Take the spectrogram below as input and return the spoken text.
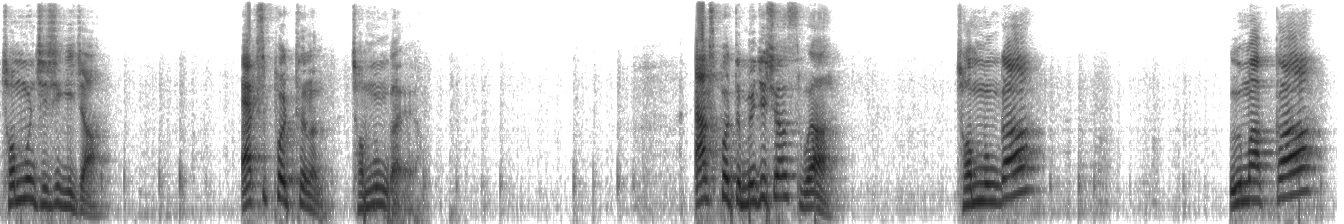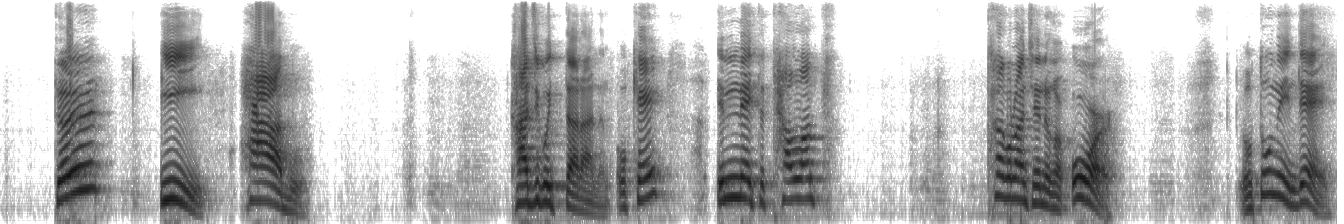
전문 지식이자. Expert는 전문가예요. expert musicians 뭐야? 전문가 음악가들이 have 가지고 있다라는 오케이? innate talent 타고난 재능을 or 요 또는인데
